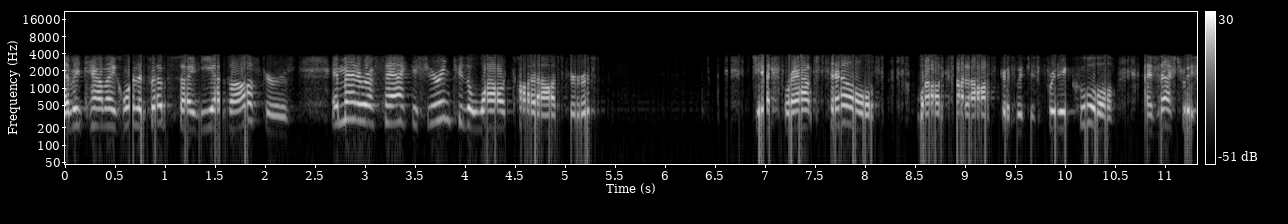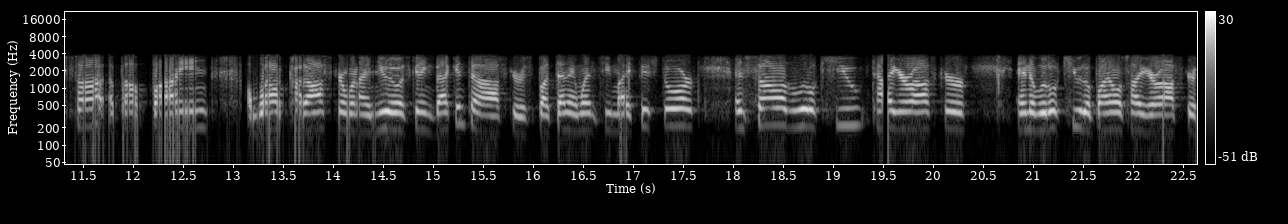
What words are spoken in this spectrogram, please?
every time I go on his website, he has Oscars. And matter of fact, if you're into the wild caught Oscars, Jeff Rapp sells wild caught Oscars, which is pretty cool. I've actually thought about buying a wild caught Oscar when I knew I was getting back into Oscars, but then I went to my fish store and saw the little cute tiger Oscar and the little cute albino tiger Oscar.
